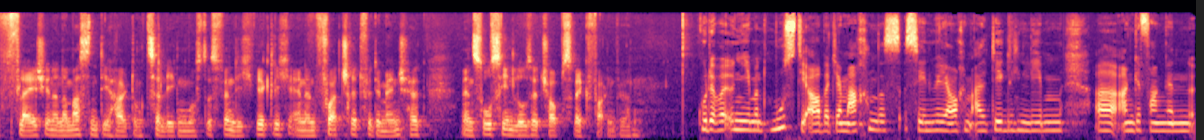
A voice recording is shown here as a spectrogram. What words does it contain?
Fleisch in einer Massentierhaltung zerlegen muss. Das finde ich wirklich einen Fortschritt für die Menschheit, wenn so sinnlose Jobs wegfallen würden. Gut, aber irgendjemand muss die Arbeit ja machen. Das sehen wir ja auch im alltäglichen Leben, äh, angefangen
